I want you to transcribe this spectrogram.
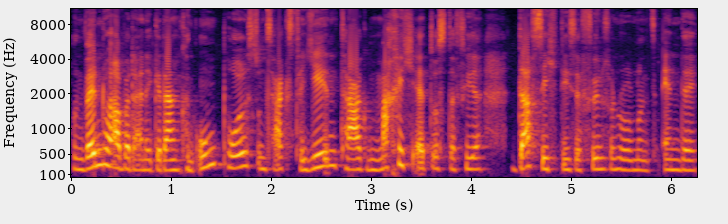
Und wenn du aber deine Gedanken umpolst und sagst, jeden Tag mache ich etwas dafür, dass ich diese fünf Enrollments Ende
